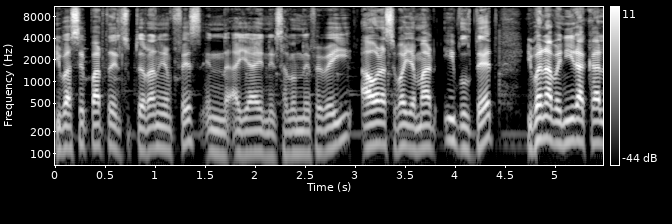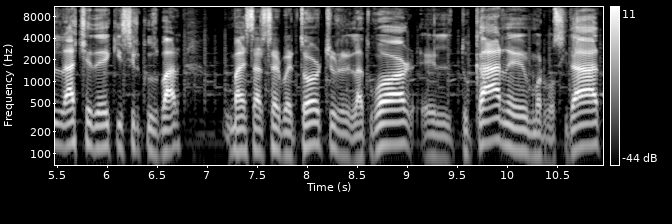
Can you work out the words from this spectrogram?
Iba a ser parte del Subterranean Fest en, allá en el Salón FBI. Ahora se va a llamar Evil Dead y van a venir acá al HDX Circus Bar. Va a estar Server Torture, el Atwar, el Tucán, el Morbosidad,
